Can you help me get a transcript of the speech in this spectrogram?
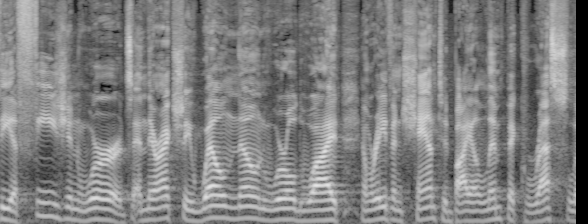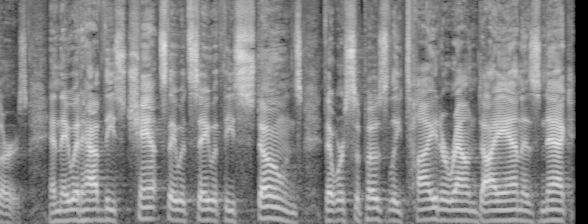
the Ephesian words. And they're actually well known worldwide and were even chanted by Olympic wrestlers. And they would have these chants, they would say, with these stones that were supposedly tied around Diana's neck,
